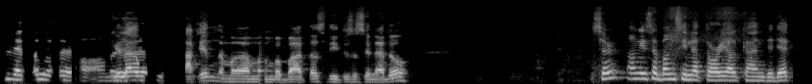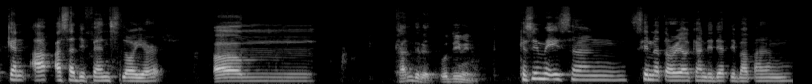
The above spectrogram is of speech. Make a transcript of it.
Ulit, ulit, ulit. Oo. ulit, Kailangan ulit. akin ng mga mambabatas dito sa Senado? Sir, ang isa bang senatorial candidate can act as a defense lawyer? Um, candidate, what do you mean? Kasi may isang senatorial candidate, di ba? Parang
